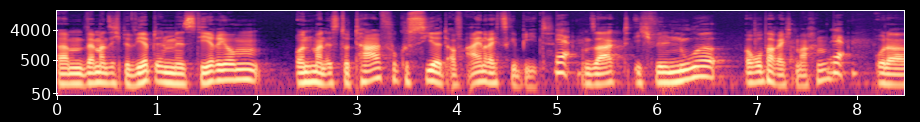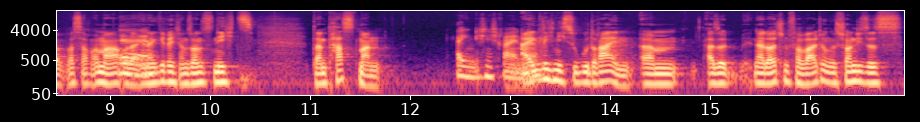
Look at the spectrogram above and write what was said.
ähm, wenn man sich bewirbt im Ministerium und man ist total fokussiert auf ein Rechtsgebiet Ja. und sagt, ich will nur Europarecht machen Ja. oder was auch immer oder. Energierecht und sonst nichts, dann passt man Eigentlich nicht rein. ne? eigentlich nicht so gut rein. Ähm, also in der deutschen Verwaltung ist schon dieses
